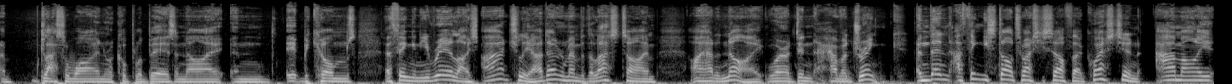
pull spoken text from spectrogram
a glass of wine or a couple of beers a night, and it becomes a thing. And you realise, actually, I don't remember the last time I had a night where I didn't have a drink. And then I think you start to ask yourself that question: Am I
